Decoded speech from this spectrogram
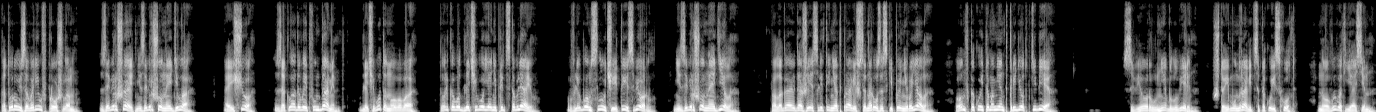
которую заварил в прошлом, завершает незавершенные дела. А еще закладывает фундамент для чего-то нового. Только вот для чего я не представляю. В любом случае ты, Сверл, незавершенное дело, Полагаю, даже если ты не отправишься на розыски Пенни Рояла, он в какой-то момент придет к тебе. Сверл не был уверен, что ему нравится такой исход, но вывод ясен.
